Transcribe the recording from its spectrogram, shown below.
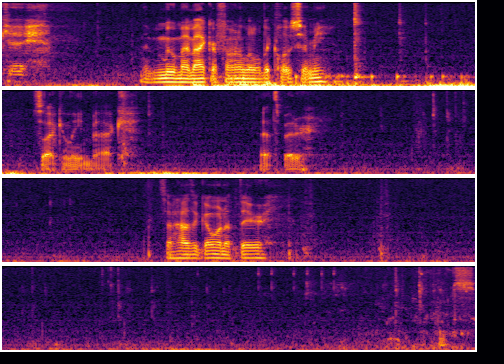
Okay. Let me move my microphone a little bit closer to me so I can lean back. That's better. So how's it going up there? Oops.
